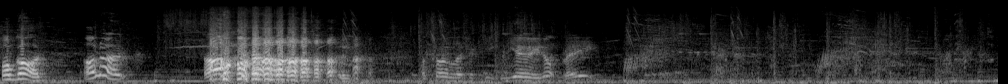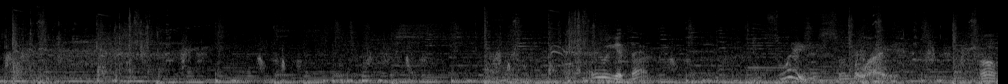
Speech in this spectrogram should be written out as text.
Oh god! Oh no! Oh! I'm trying to electrocute you, not me. How do we get that? Sweet, swing away. Oh,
